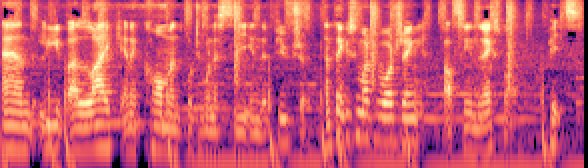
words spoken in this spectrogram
And leave a like and a comment what you want to see in the future. And thank you so much for watching. I'll see you in the next one. Peace.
